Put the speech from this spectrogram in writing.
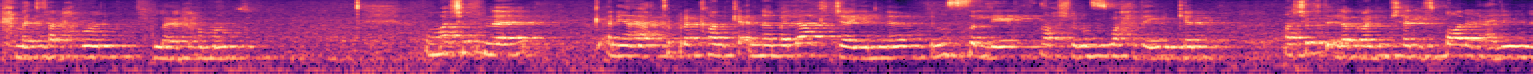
أحمد فرحان الله يرحمه. وما شفنا يعني أعتبره كان كأنه ملاك جاي لنا في نص الليل 12 ونص واحدة يمكن. ما شفت إلا إبراهيم شريف طالع علينا.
